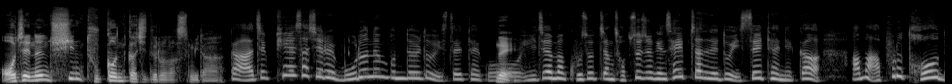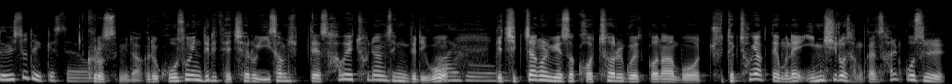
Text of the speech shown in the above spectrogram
어제는 52건까지 늘어났습니다. 그러니까 아직 피해 사실을 모르는 분들도 있을 테고 네. 이제 막 고소장 접수 중인 세입자들도 있을 테니까 아마 앞으로 더 늘 수도 있겠어요. 그렇습니다. 그리고 고소인들이 대체로 20, 30대 사회 초년생들이고. 이게 직장을 위해서 거처를 구했거나 뭐 주택 청약 때문에 임시로 잠깐 살 곳을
